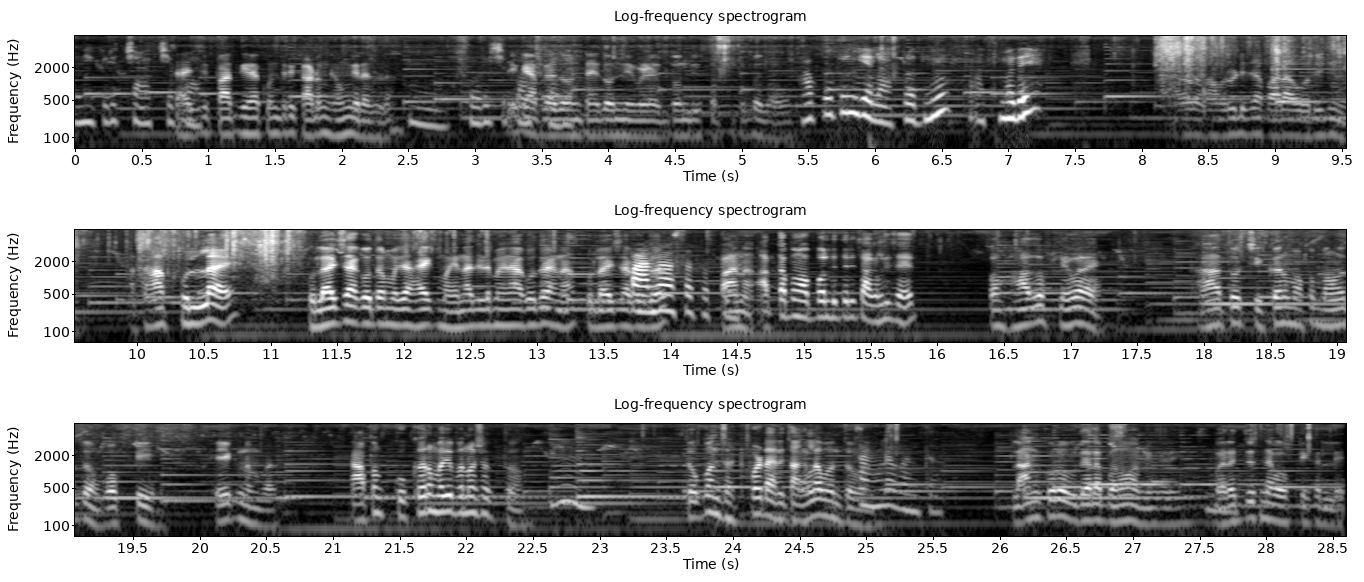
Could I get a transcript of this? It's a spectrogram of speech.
आणि इकडे चहाची पात. पात कोणतरी काढून घेऊन गेला तुला हम्म, थोडीशी पात आपल्या. दोन टाइम दोन वेळ दोन दिवसात कुठे जाऊ? हा कुठून गेला प्रज्ञू? आतमध्ये? भांबरुडीचा पाला ओरिजिनल आता हा फुलला आहे. फुलाच्या अगोदर म्हणजे हा एक महिना दीड महिना अगोदर आहे ना फुलाच्या पानं अगोदर पानं. आता पण वापरली तरी चांगलीच आहेत पण हा जो फ्लेवर आहे हा तो चिकन आपण बनवतो पोपटी एक नंबर. आपण कुकरमध्ये बनवू शकतो. तो पण झटपट आणि चांगला बनतो. प्लॅन करू उद्याला बनवू आम्ही घरी. बरेच दिवस नाही पोपटी खाल्ले.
